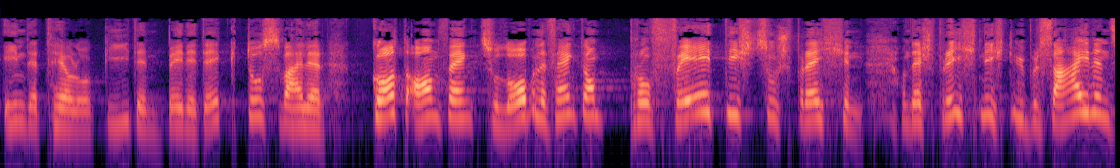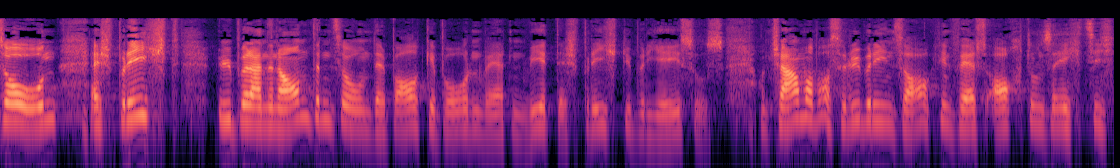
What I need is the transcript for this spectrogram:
in der Theologie den Benediktus, weil er Gott anfängt zu loben, er fängt an prophetisch zu sprechen. Und er spricht nicht über seinen Sohn, er spricht über einen anderen Sohn, der bald geboren werden wird. Er spricht über Jesus. Und schau mal, was er über ihn sagt in Vers 68.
